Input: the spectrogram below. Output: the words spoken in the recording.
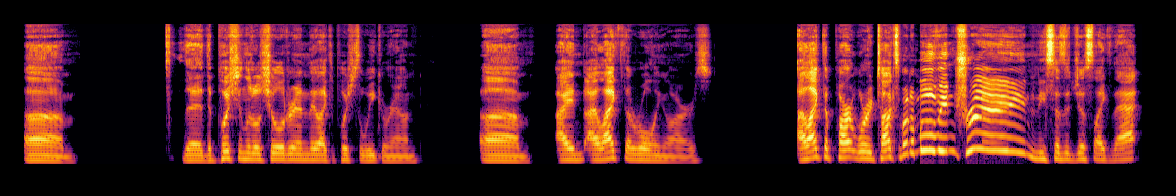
Um, the the pushing little children, they like to push the weak around. Um, I I like the rolling R's. I like the part where he talks about a moving train and he says it just like that.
